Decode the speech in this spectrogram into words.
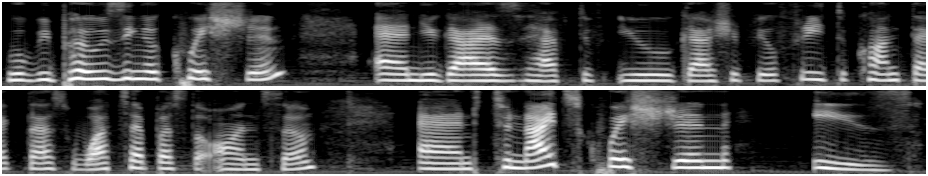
We'll be posing a question, and you guys have to. You guys should feel free to contact us, WhatsApp us the answer. And tonight's question is,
